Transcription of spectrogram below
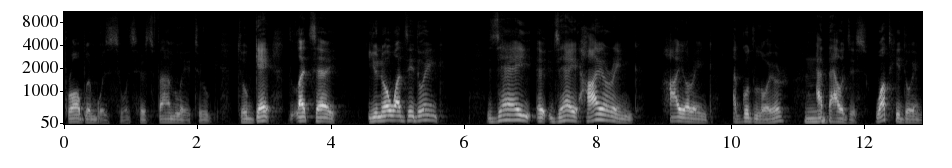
problem with with his family to to get. Let's say, you know what they doing? They uh, they hiring hiring a good lawyer hmm. about this. What he doing?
